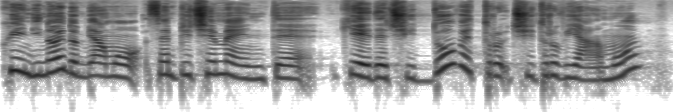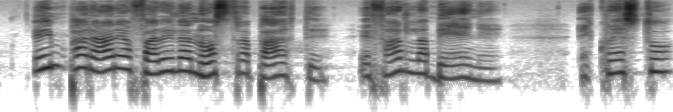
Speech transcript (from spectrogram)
Quindi noi dobbiamo semplicemente chiederci dove tro- ci troviamo e imparare a fare la nostra parte e farla bene. E questo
